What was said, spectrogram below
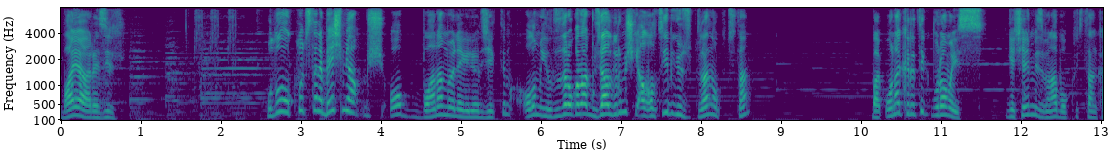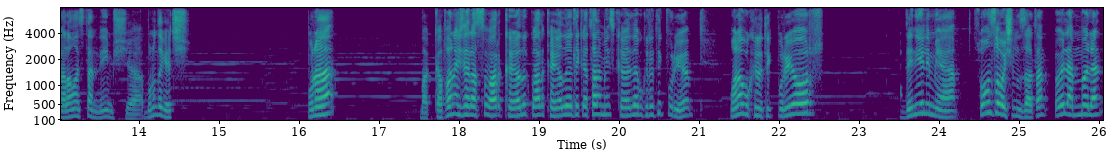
Bayağı rezil. Ulu oklu tane 5 mi yapmış? O bana mı öyle geliyor diyecektim. Oğlum yıldızlar o kadar güzel durmuş ki 6 gibi gözüktü lan Okluç'tan. Bak ona kritik vuramayız. Geçelim biz buna. Okluç'tan, Karamaç'tan neymiş ya? Bunu da geç. Buna Bak kapan ejderhası var. Kayalık var. Kayalığa tek atar mıyız? Kayalığa bu kritik vuruyor. Ona bu kritik vuruyor. Deneyelim ya. Son savaşımız zaten. Ölen ölen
